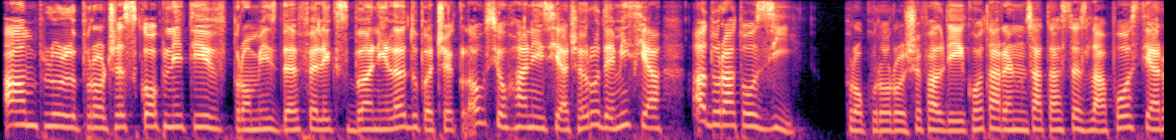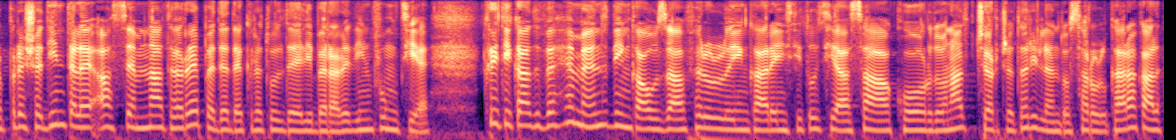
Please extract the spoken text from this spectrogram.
Amplul proces cognitiv promis de Felix Bănilă după ce Claus Iohannis i-a cerut demisia a durat o zi. Procurorul șef al DICOT a renunțat astăzi la post, iar președintele a semnat repede decretul de eliberare din funcție. Criticat vehement din cauza felului în care instituția sa a coordonat cercetările în dosarul Caracal,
